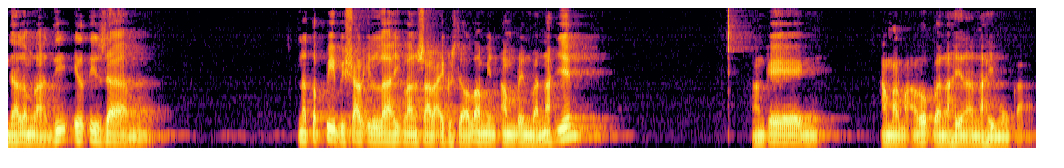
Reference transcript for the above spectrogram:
dalam ladi iltizam. Netepi bi syar'illah iklan syara'i Gusti Allah min amrin wa nahyin. Angking amar ma'ruf wa nahyin nahi munkar.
